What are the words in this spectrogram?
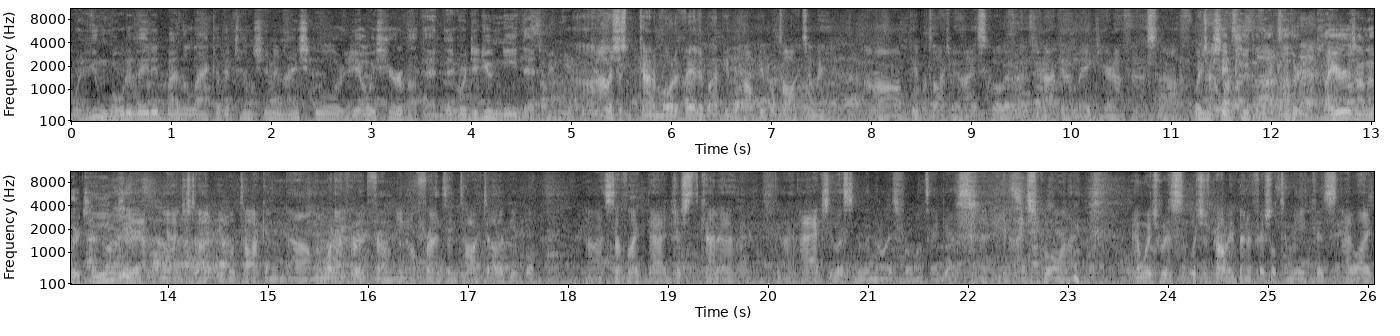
were you motivated by the lack of attention in high school, or do you always hear about that, or did you need that to be motivated? I was just kind of motivated by people, how people talk to me. People talk to me in high school. They're like, "You're not gonna make it. You're not fast enough." Which When you I say wasn't. people, like other players on other teams? Yeah, yeah, just other people talking, um, and what I've heard from you know friends and talked to other people, uh, stuff like that. Just kind of, I actually listened to the noise for once, I guess, in high school, and, I, and which was which was probably beneficial to me because I like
